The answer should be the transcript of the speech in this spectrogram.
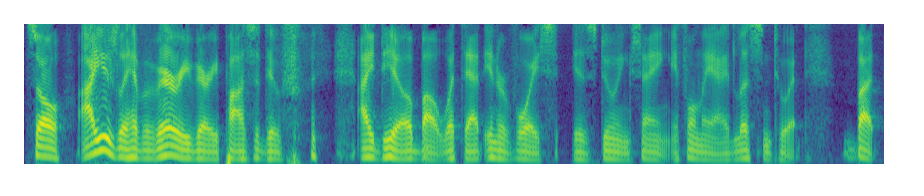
So I usually have a very, very positive idea about what that inner voice is doing, saying, if only I had listened to it. But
